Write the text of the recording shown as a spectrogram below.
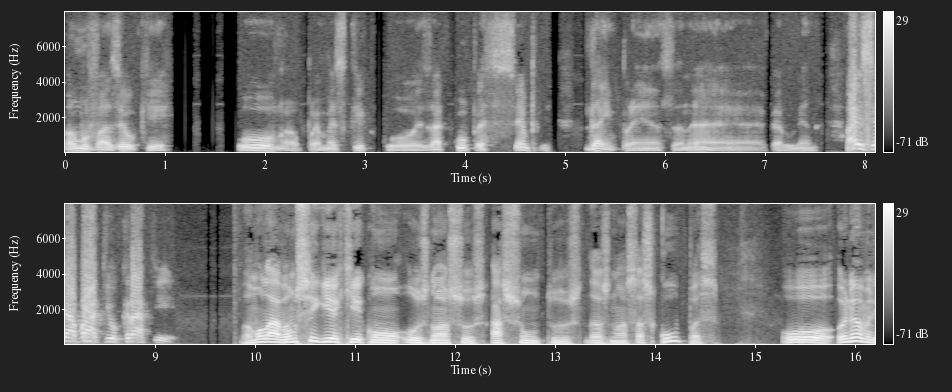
Vamos fazer o quê? Ô, oh, rapaz, mas que coisa. A culpa é sempre da imprensa, né, Carolina? Aí se aqui o craque. Vamos lá, vamos seguir aqui com os nossos assuntos das nossas culpas. O, o Neumann,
